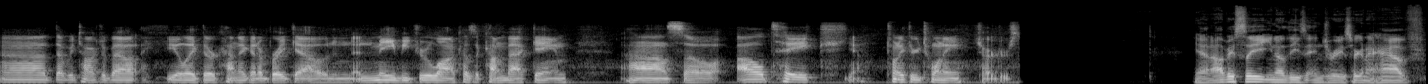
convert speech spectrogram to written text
uh, that we talked about, I feel like they're kind of gonna break out, and, and maybe Drew Lock has a comeback game. Uh, so I'll take yeah 23-20 Chargers. Yeah, and obviously, you know, these injuries are going to have,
